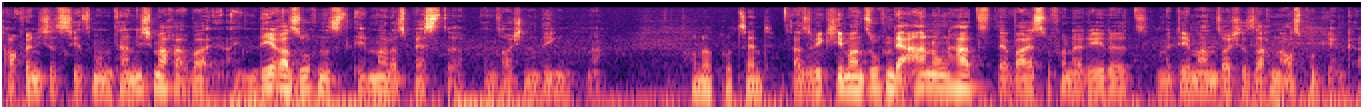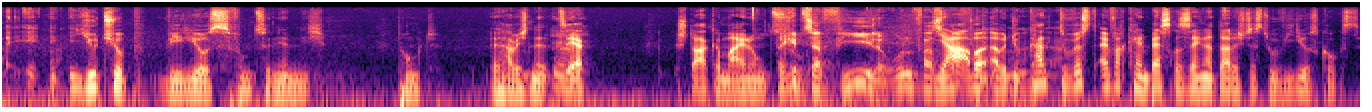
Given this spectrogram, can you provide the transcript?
auch wenn ich das jetzt momentan nicht mache, aber einen Lehrer suchen ist immer das Beste in solchen Dingen. Ne? 100 Prozent. Also wirklich jemanden suchen, der Ahnung hat, der weiß, wovon er redet, mit dem man solche Sachen ausprobieren kann. YouTube-Videos funktionieren nicht. Punkt. Da habe ich eine sehr starke Meinung zu. Da gibt es ja viele, unfassbar Ja, aber, viele, aber du ne? kannst, Ja. du wirst einfach kein besserer Sänger dadurch, dass du Videos guckst.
